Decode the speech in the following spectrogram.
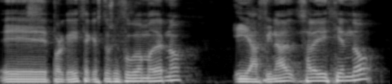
eh, porque dice que esto es el fútbol moderno y al final sale diciendo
